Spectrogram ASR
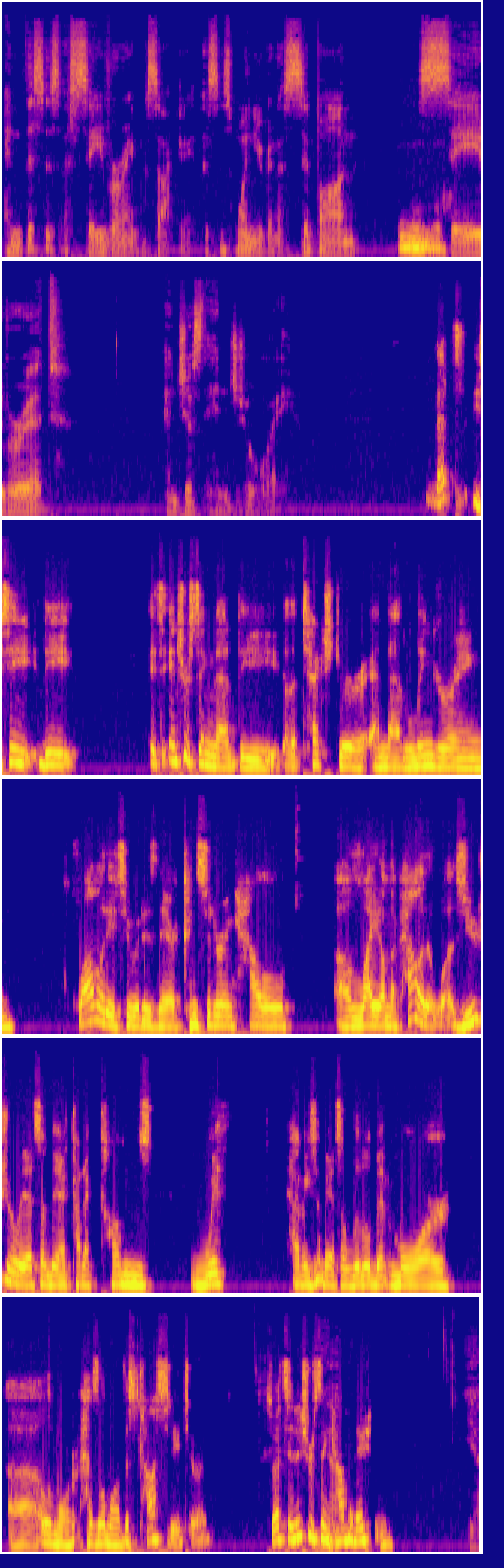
and this is a savoring sake this is one you're going to sip on Ooh. savor it and just enjoy That's you see the. It's interesting that the the texture and that lingering quality to it is there, considering how uh, light on the palate it was. Usually, that's something that kind of comes with having something that's a little bit more, uh, a little more has a little more viscosity to it. So that's an interesting Yeah. combination. yeah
